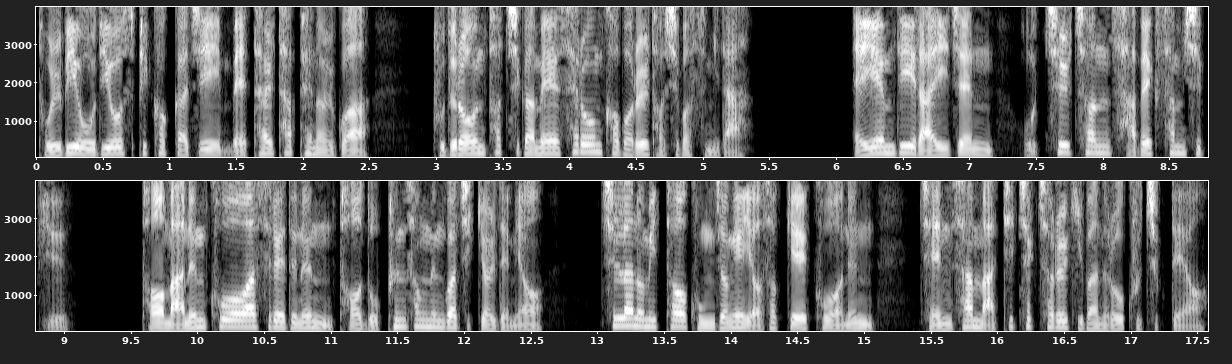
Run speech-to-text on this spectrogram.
돌비 오디오 스피커까지 메탈 탑 패널과 부드러운 터치감의 새로운 커버를 더씹었습니다. AMD 라이젠 5 7430U 더 많은 코어와 스레드는 더 높은 성능과 직결되며 7나노미터 공정의 6개의 코어는 젠3 아티텍처를 기반으로 구축되어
